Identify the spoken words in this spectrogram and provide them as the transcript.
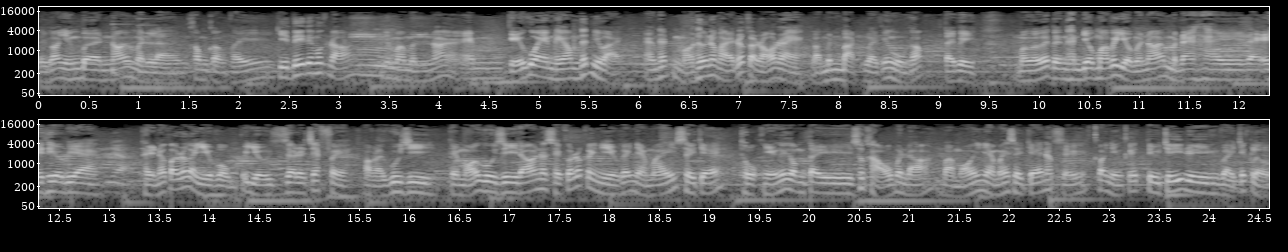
Thì có những bên nói với mình là không cần phải chi tiết đến mức đó. Nhưng mà mình nói em kiểu của em thì không thích như vậy. Em thích mọi thứ nó phải rất là rõ ràng và minh bạch về cái nguồn gốc. Tại vì mọi người có thể hình dung mà ví dụ mình nói mình đang hay ra Ethiopia Dạ. thì nó có rất là nhiều vùng ví dụ Zerecheffe hoặc là Guji thì mỗi Guji đó nó sẽ có rất là nhiều cái nhà máy sơ chế thuộc những cái công ty xuất khẩu bên đó và mỗi nhà máy sơ chế nó sẽ có những cái tiêu chí riêng về chất lượng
